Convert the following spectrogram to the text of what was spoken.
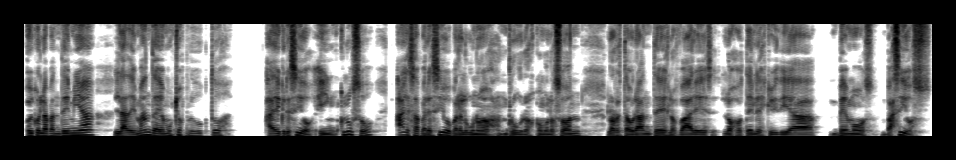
Hoy con la pandemia la demanda de muchos productos ha decrecido e incluso ha desaparecido para algunos rubros como lo son los restaurantes, los bares, los hoteles que hoy día vemos vacíos.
